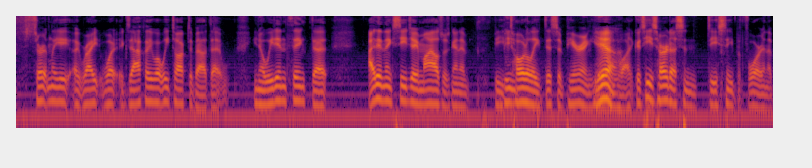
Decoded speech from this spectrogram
certainly uh, right what exactly what we talked about that you know we didn't think that I didn't think C.J. Miles was going to be, Be- totally disappearing here Yeah. because he's hurt us in D.C. before in the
